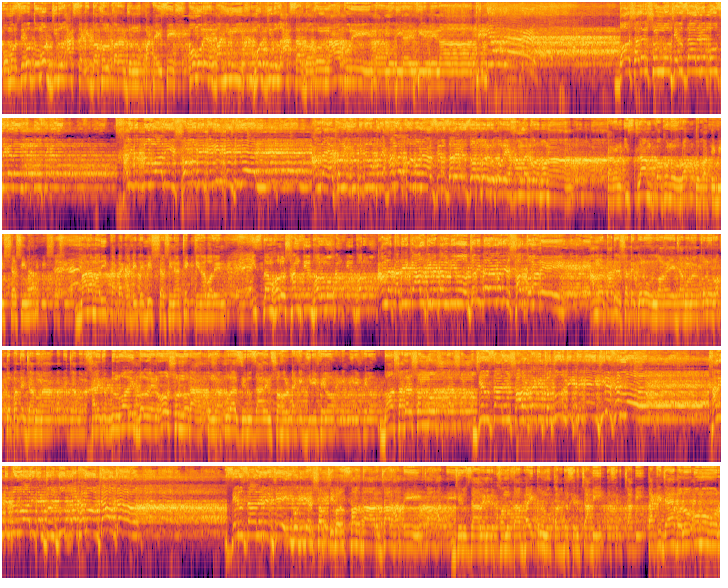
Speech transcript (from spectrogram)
ওমর যেহেতু মসজিদুল আকসাকে দখল করার জন্য পাঠাইছে, ওমরের বাহিনী মসজিদুল আকসা দখল না করে তারা মদিনায় ফিরবে না। ঠিক দশ হাজার সৈন্য জেরুজালেমে পৌঁছে গেলেন। পৌঁছে গেলেন খালিদ ইবনুল ওয়ালিদ সৈন্যদেরকে নির্দেশ দিলেন উপরে হামলা করব না। কারণ ইসলাম কখনো রক্তপাতে বিশ্বাসী না। মারামারি কাটাকাটিতে বিশ্বাসী না, ঠিক কিনা বলেন? ইসলাম হলো শান্তির ধর্ম। আমরা তাদেরকে আলটিমেটাম দিব। যদি তারা আমাদের শর্ত মানে আমরা তাদের সাথে কোনো লড়াইয়ে যাব না, কোনো রক্তপাতে যাব না। খালিদ আব্দুল ওয়ালিদ বললেন, ও সৈন্যরা, তোমরা পুরা জেরুজালেম শহরটাকে ঘিরে ফেলো ঘিরে ফেলো। দশ হাজার সৈন্য জেরুজালেম শহরটাকে চতুর্দিক থেকে ঘিরে ফেলল। খালিদ ইবনুল ওয়ালিদ একজন দূত পাঠালো যাও যাও। ইহুদিদের সবচেয়ে বড় সর্দার যার হাতে যার হাতে জেরুজালেমের ক্ষমতা, বাইতুল মুকদ্দাসের চাবি চাবি তাকে যায় বলো, ওমর,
